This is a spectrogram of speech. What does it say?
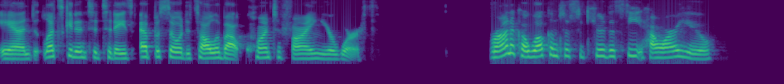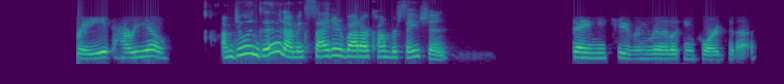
And let's get into today's episode. It's all about quantifying your worth. Veronica, welcome to Secure the Seat. How are you? Great. How are you? I'm doing good. I'm excited about our conversation. Same, me too. I'm really looking forward to this.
